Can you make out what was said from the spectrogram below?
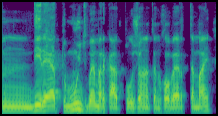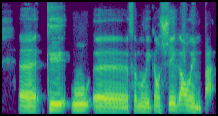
um, direto, muito bem marcado pelo Jonathan Roberto também, uh, que o uh, Famalicão chega ao empate.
